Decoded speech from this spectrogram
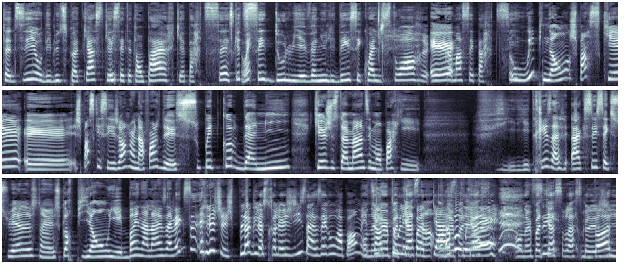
T'as dit au début du podcast que Oui. c'était ton père qui a parti ça. Est-ce que tu sais d'où lui est venue l'idée? C'est quoi l'histoire? Euh, Comment c'est parti? Oui puis non, je pense que euh, je pense que c'est genre une affaire de souper de couple d'amis que justement, tu sais mon père il est il est très axé sexuel, c'est un scorpion, il est bien à l'aise avec ça. Là, je, je plug l'astrologie, ça a zéro rapport, mais On a eu un podcast, hein? On a un podcast, on a un podcast sur l'astrologie. Bon.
